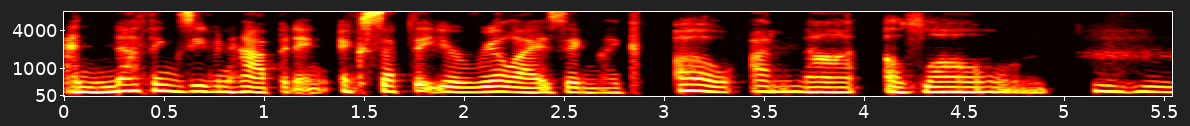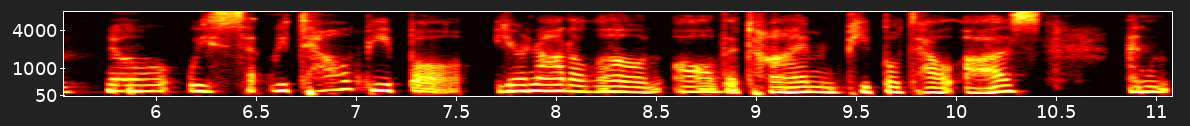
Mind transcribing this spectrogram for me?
And nothing's even happening except that you're realizing, like, oh, I'm not alone. Mm-hmm. No, we we tell people you're not alone all the time, and people tell us. And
